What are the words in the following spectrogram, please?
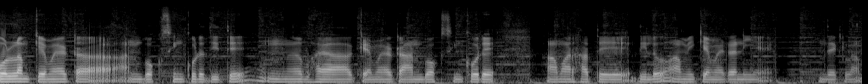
বললাম, ক্যামেরাটা আনবক্সিং করে দিতে। ভাইয়া ক্যামেরাটা আনবক্সিং করে আমার হাতে দিল। আমি ক্যামেরাটা নিয়ে দেখলাম।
